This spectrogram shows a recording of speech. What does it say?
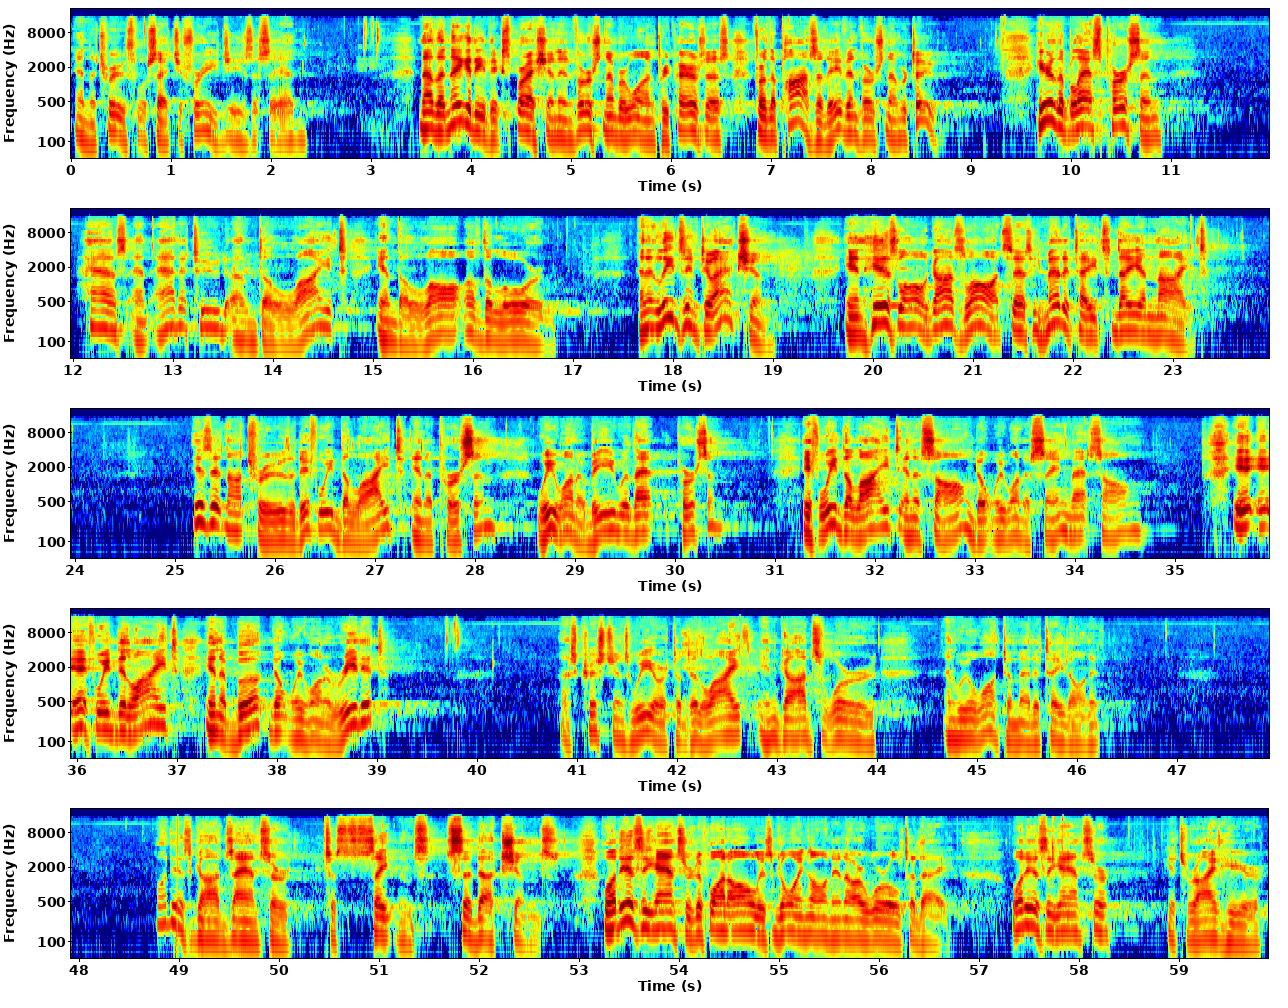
And the truth will set you free, Jesus said. Now, the negative expression in verse number one prepares us for the positive in verse number two. Here, the blessed person has an attitude of delight in the law of the Lord. And it leads him to action. In his law, God's law, it says he meditates day and night. Is it not true that if we delight in a person, we want to be with that person? If we delight in a song, don't we want to sing that song? If we delight in a book, don't we want to read it? As Christians, we are to delight in God's Word and we'll want to meditate on it. What is God's answer to Satan's seductions? What is the answer to what all is going on in our world today? What is the answer? It's right here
